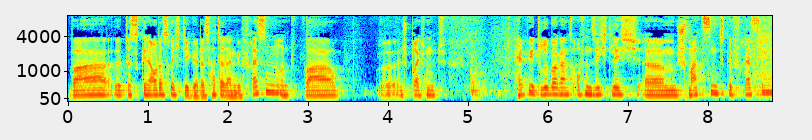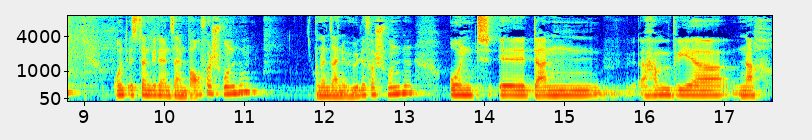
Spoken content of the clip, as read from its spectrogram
war äh, das genau das Richtige. Das hat er dann gefressen und war äh, entsprechend happy drüber, ganz offensichtlich, ähm, schmatzend gefressen und ist dann wieder in seinen Bau verschwunden und in seine Höhle verschwunden. Und äh, dann haben wir nach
